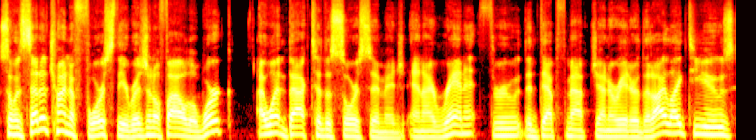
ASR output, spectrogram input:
So instead of trying to force the original file to work, I went back to the source image and I ran it through the depth map generator that I like to use,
